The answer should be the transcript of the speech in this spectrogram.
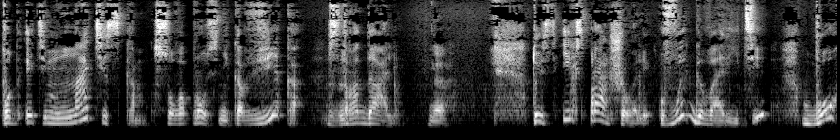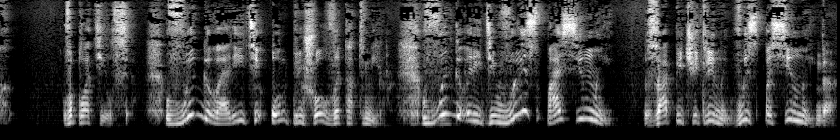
под этим натиском совопросников века страдали. Да. То есть их спрашивали, вы говорите, Бог воплотился. Вы говорите, Он пришел в этот мир. Вы говорите, вы спасены, запечатлены, вы спасены. Да.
